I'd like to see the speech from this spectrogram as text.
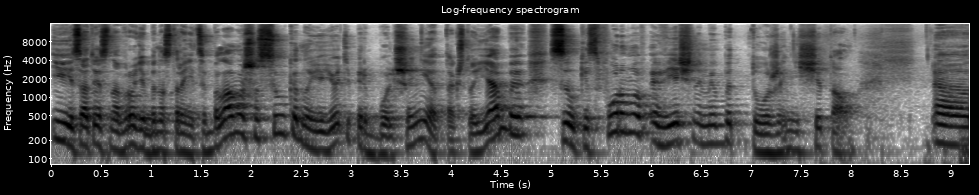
и, соответственно, вроде бы на странице была ваша ссылка, но ее теперь больше нет. Так что я бы ссылки с форумов вечными бы тоже не считал. А,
